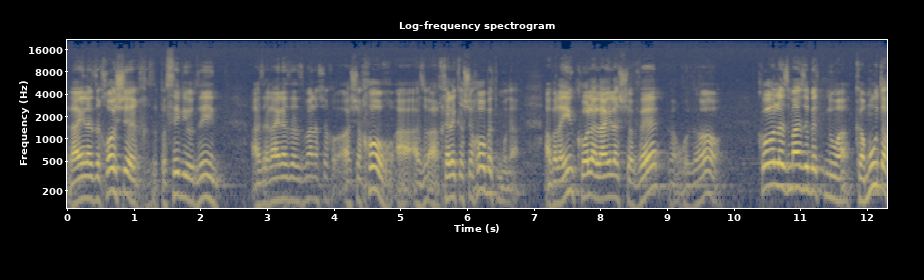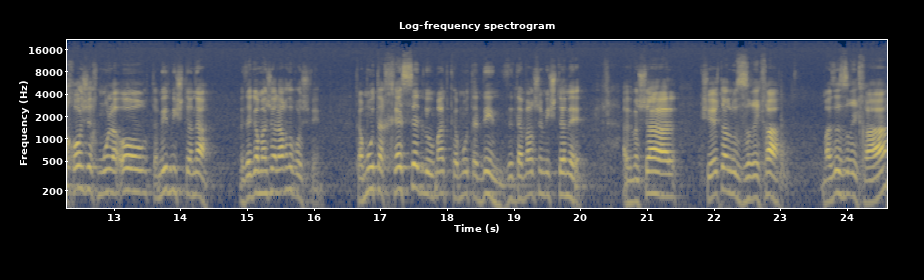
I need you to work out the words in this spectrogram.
לילה זה חושך, זה פסיביות, זה אין. אז הלילה זה הזמן השחור, השחור, החלק השחור בתמונה. אבל האם כל הלילה שווה? אמרו לא. כל הזמן זה בתנועה. כמות החושך מול האור תמיד משתנה, וזה גם מה שאנחנו חושבים. כמות החסד לעומת כמות הדין, זה דבר שמשתנה. אז למשל, כשיש לנו זריחה, מה זה זריחה?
